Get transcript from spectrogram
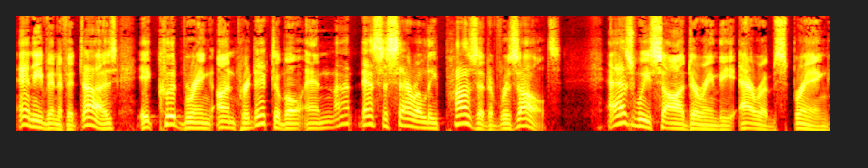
And even if it does, it could bring unpredictable and not necessarily positive results. As we saw during the Arab Spring,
